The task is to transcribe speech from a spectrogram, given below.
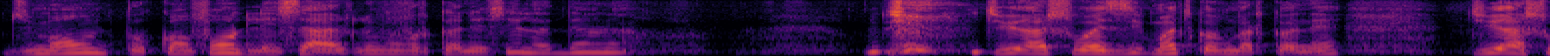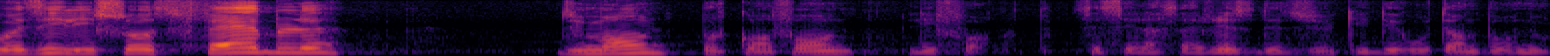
du monde pour confondre les sages. Là, vous vous reconnaissez là-dedans? Dieu a choisi, moi, tout cas, je me reconnais, Dieu a choisi les choses faibles du monde pour confondre les fortes. C'est la sagesse de Dieu qui est déroutante pour nous.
